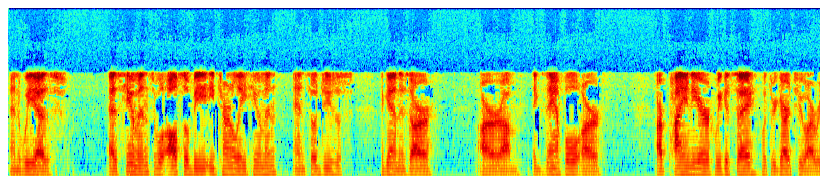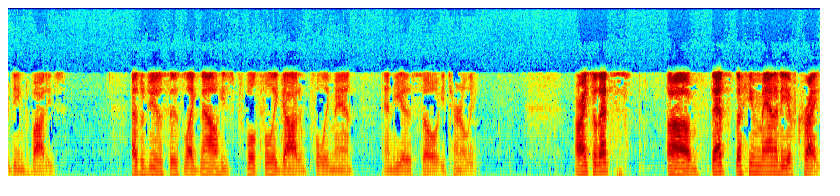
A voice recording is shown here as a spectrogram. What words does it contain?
and we as as humans will also be eternally human, and so Jesus again is our our um, example, our our pioneer, we could say, with regard to our redeemed bodies. That's what Jesus is like now. He's both fully God and fully man, and he is so eternally. All right, so that's um, that's the humanity of Christ.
